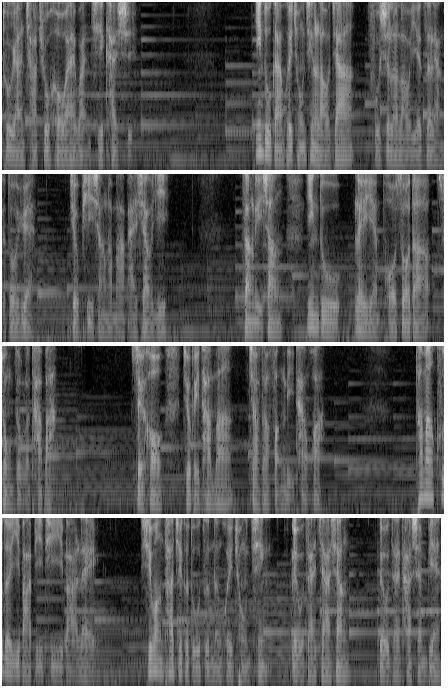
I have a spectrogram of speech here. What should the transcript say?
突然查出喉癌晚期开始。印度赶回重庆老家服侍了老爷子两个多月，就披上了马白孝衣。葬礼上，印度泪眼婆娑地送走了他爸，随后就被他妈叫到房里谈话。他妈哭得一把鼻涕一把泪，希望他这个独子能回重庆，留在家乡，留在他身边。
